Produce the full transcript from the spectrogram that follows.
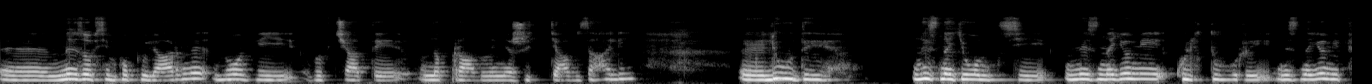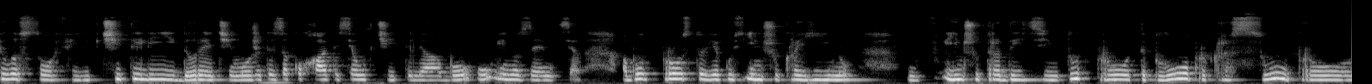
Е, Не зовсім популярне, нові вивчати направлення життя взагалі. Е, Люди, незнайомці, незнайомі культури, незнайомі філософії, вчителі, до речі, можете закохатися у вчителя або у іноземця, або просто в якусь іншу країну, в іншу традицію. Тут про тепло, про красу, про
